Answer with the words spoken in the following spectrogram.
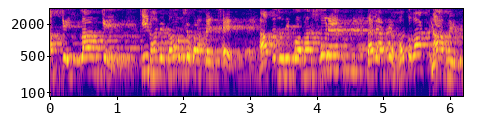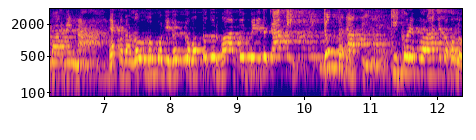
আজকে ইসলামকে কীভাবে ধ্বংস করা হয়েছে? আপনি যদি কথা শুনেন, তাহলে আপনি হতবাক না হয়ে পারবেন না। একদা লৌহ কঠিন, ঐক্যবদ্ধ দুর্বার দুর্বিনীত জাতি, যোদ্ধা জাতি কি করে পরাজিত হলো?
